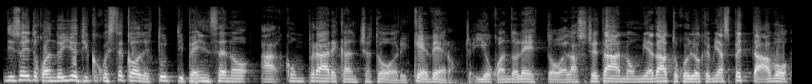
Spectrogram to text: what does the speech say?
di solito quando io dico queste cose tutti pensano a comprare calciatori, che è vero, cioè io quando ho letto la società non mi ha dato quello che mi aspettavo,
